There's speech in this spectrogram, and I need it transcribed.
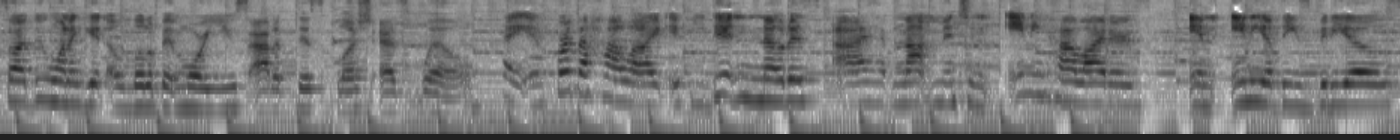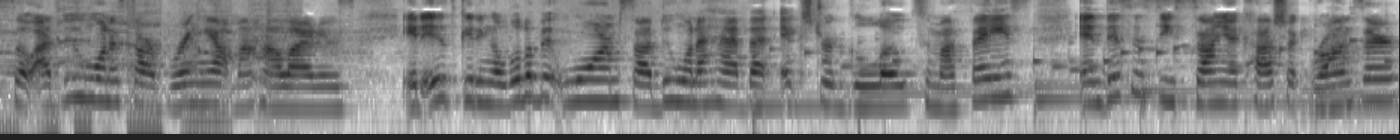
So I do want to get a little bit more use out of this blush as well. Hey, and for the highlight, if you didn't notice, I have not mentioned any highlighters in any of these videos. So I do want to start bringing out my highlighters it is getting a little bit warm, so I do want to have that extra glow to my face. And this is the Sonia Kashuk bronzer,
